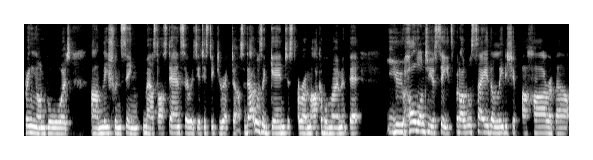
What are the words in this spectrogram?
bringing on board um, Li Cunxin, Mao's Last Dancer, as the artistic director. So that was, again, just a remarkable moment that you hold on to your seats. But I will say the leadership aha about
